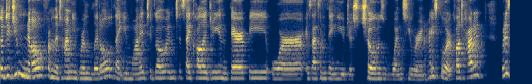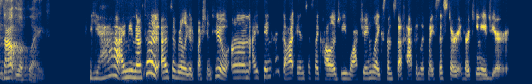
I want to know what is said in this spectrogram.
So, did you know from the time you were little that you wanted to go into psychology and therapy, or is that something you just chose once you were in high school or college? How did what does that look like? Yeah, I mean that's a that's a really good question too. Um, I think I got into psychology watching like some stuff happen with my sister in her teenage mm-hmm. years,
